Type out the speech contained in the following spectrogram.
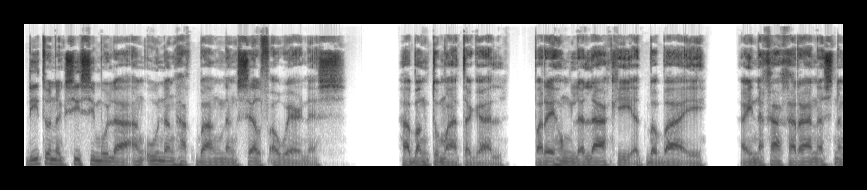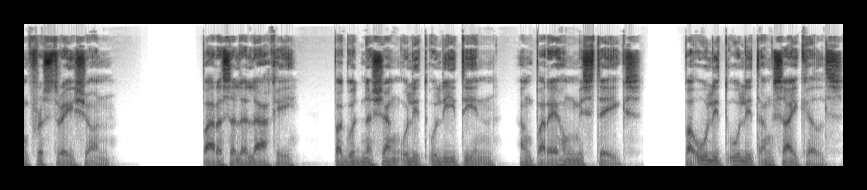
Dito nagsisimula ang unang hakbang ng self-awareness. Habang tumatagal, parehong lalaki at babae ay nakakaranas ng frustration. Para sa lalaki, pagod na siyang ulit-ulitin ang parehong mistakes, paulit-ulit ang cycles,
